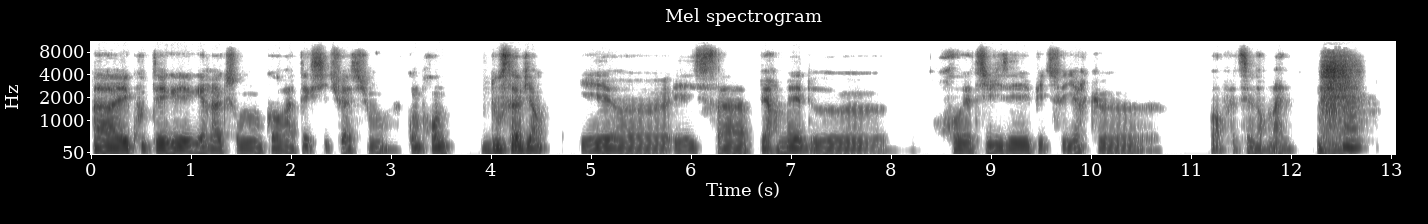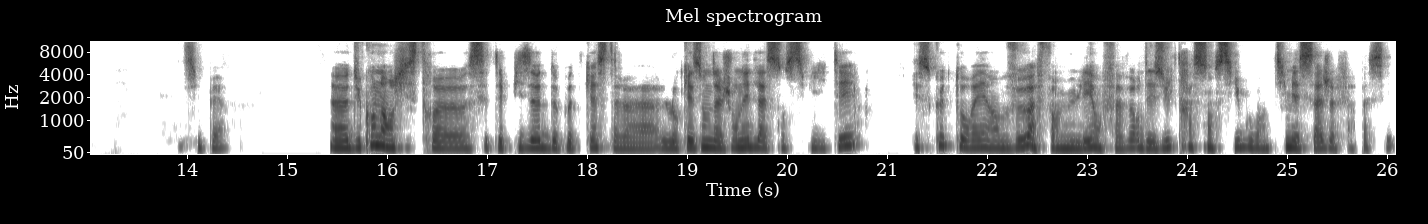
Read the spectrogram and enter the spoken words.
à écouter les les réactions de mon corps à telle situation, comprendre d'où ça vient et et ça permet de relativiser et puis de se dire que, bah, en fait, c'est normal. Mmh. Super. Heu, du coup, on enregistre, heu, cet épisode de podcast à l'occasion de la journée de la sensibilité. Est-ce que tu aurais un vœu à formuler en faveur des ultrasensibles ou un petit message à faire passer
